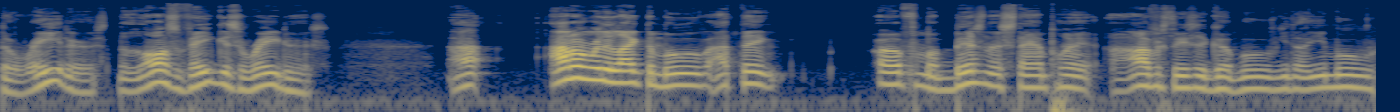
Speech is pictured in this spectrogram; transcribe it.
the Raiders, the Las Vegas Raiders. I I don't really like the move. I think uh, from a business standpoint, obviously it's a good move. You know, you move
